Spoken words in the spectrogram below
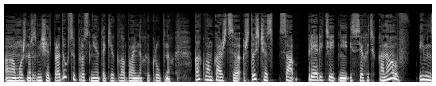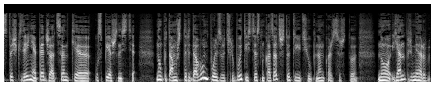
а, можно размещать продукцию, просто не таких глобальных и крупных. Как вам кажется, что сейчас приоритетнее из всех этих каналов именно с точки зрения, опять же, оценки успешности. Ну, потому что рядовому пользователю будет, естественно, казаться, что это YouTube. Нам кажется, что... Но я, например,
